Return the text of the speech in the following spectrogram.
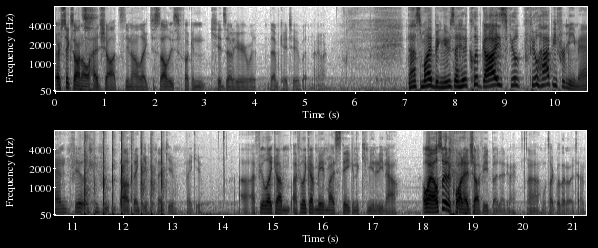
or six on all headshots. You know, like just all these fucking kids out here with the MK2. But anyway, that's my big news. I hit a clip, guys. Feel feel happy for me, man. Feel. Oh, thank you, thank you, thank you. Uh, I feel like I'm. I feel like I've made my stake in the community now. Oh, I also hit a quad headshot feed, but anyway, uh, we'll talk about that another time.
